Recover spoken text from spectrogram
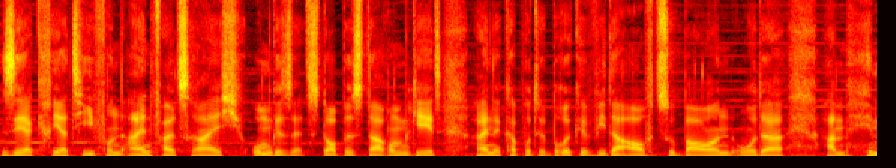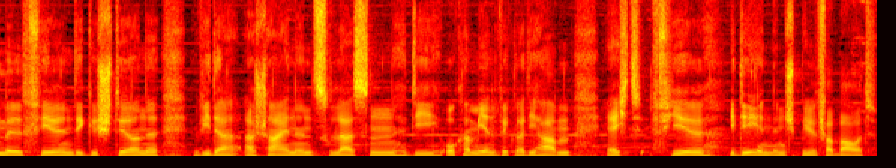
sehr kreativ und einfallsreich umgesetzt. Ob es darum geht, eine kaputte Brücke wieder aufzubauen oder am Himmel fehlende Gestirne wieder erscheinen zu lassen. Die Okami-Entwickler, die haben echt viel Ideen ins Spiel verbaut.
